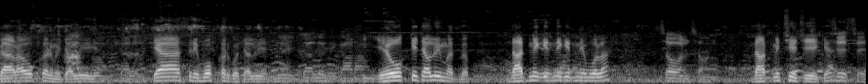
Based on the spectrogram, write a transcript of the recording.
गाड़ा वोकर में चालू है क्या सिर्फ वोकर को चालू है? नहीं चालू है गाड़ा ये ओके चालू है मतलब? दांत में कितने कितने बोला? सवन सवन। दांत में छे छे क्या? छः से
